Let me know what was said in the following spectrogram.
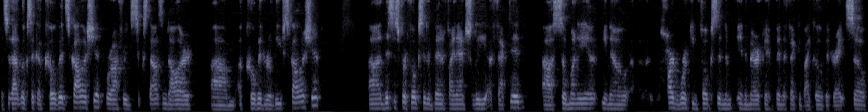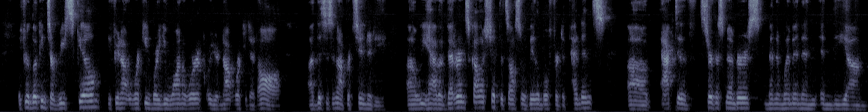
And so that looks like a COVID scholarship. We're offering $6,000 um, a COVID relief scholarship. Uh, this is for folks that have been financially affected. Uh, so many, you know, hardworking folks in, in America have been affected by COVID, right? So if you're looking to reskill, if you're not working where you want to work or you're not working at all, uh, this is an opportunity. Uh, we have a veteran scholarship that's also available for dependents uh, active service members, men and women in, in the um,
